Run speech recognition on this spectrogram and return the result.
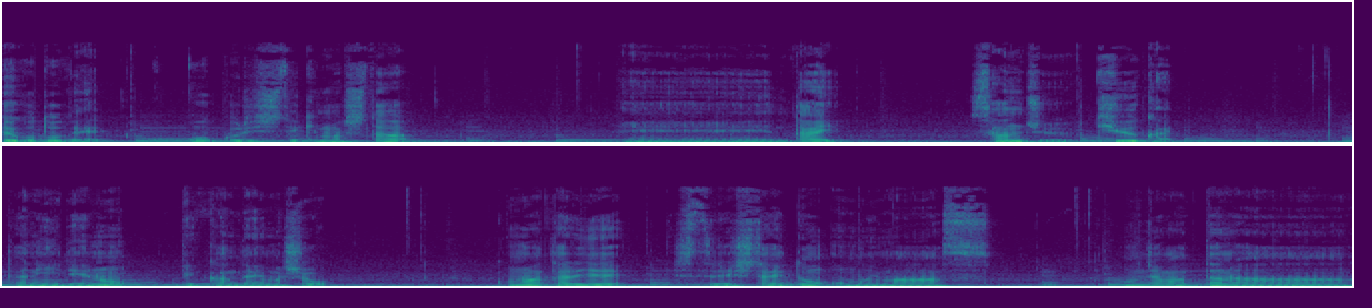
ということでお送りしてきました、えー、第39回「谷入の別館で会いましょう」この辺りで失礼したいと思います。ほんじゃまったな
